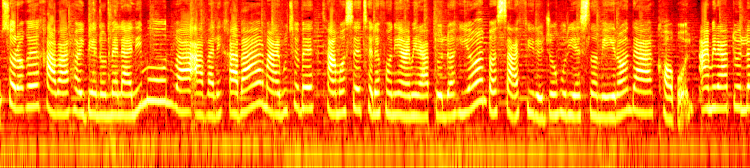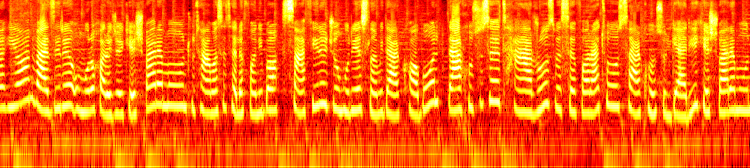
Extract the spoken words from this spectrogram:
بریم سراغ خبرهای بین المللیمون و اولین خبر مربوط به تماس تلفنی امیر عبداللهیان با سفیر جمهوری اسلامی ایران در کابل. امیر عبداللهیان وزیر امور خارجه کشورمون تو تماس تلفنی با سفیر جمهوری اسلامی در کابل در خصوص تعرض به سفارت و سرکنسولگری کشورمون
